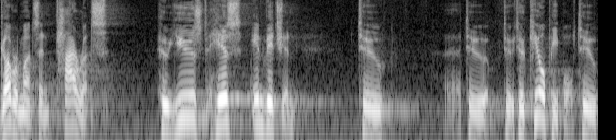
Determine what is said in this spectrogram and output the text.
governments and tyrants who used his invention to, uh, to, to, to kill people, to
